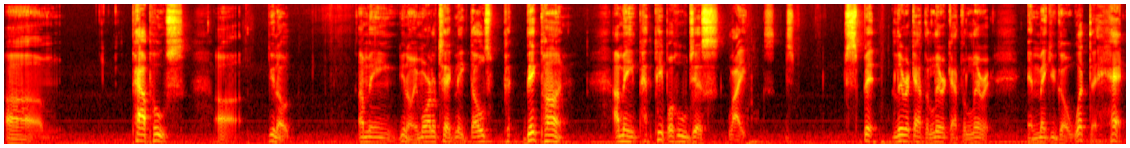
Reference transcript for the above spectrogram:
um, Papoose, uh, you know, I mean, you know, Immortal Technique, those Big Pun. I mean, people who just like spit lyric after lyric after lyric and make you go, what the heck?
